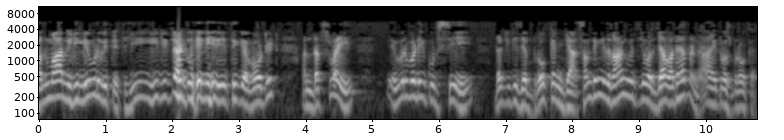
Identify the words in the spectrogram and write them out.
hanuman he lived with it. He he did not do anything about it. And that's why everybody could see that it is a broken jaw something is wrong with your jaw. What happened? Ah it was broken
